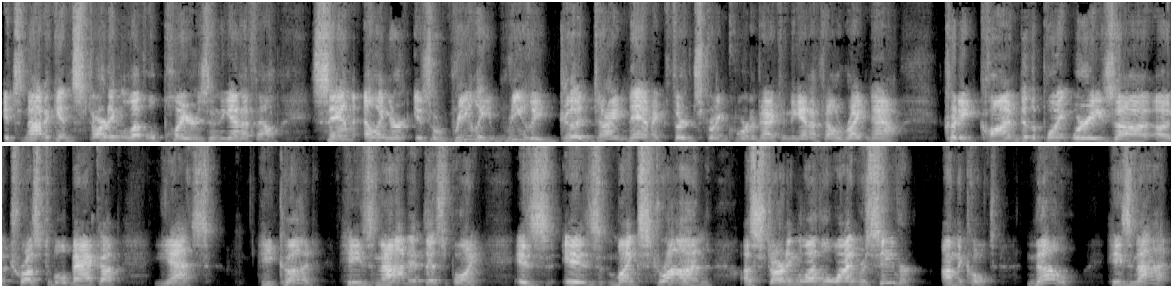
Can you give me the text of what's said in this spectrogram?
It's not against starting level players in the NFL. Sam Ehlinger is a really, really good, dynamic third string quarterback in the NFL right now. Could he climb to the point where he's a, a trustable backup? Yes, he could. He's not at this point. Is is Mike Strachan a starting level wide receiver on the Colts. No, he's not.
